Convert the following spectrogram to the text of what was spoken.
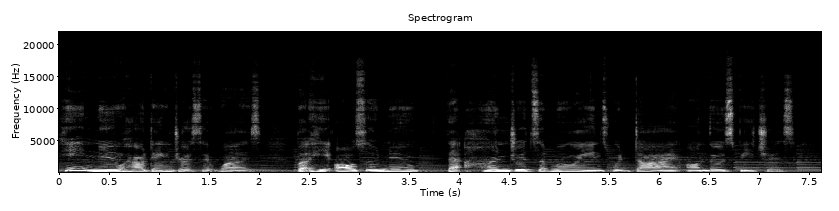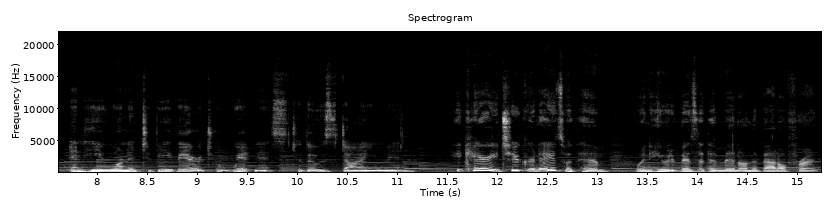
He knew how dangerous it was, but he also knew that hundreds of Marines would die on those beaches, and he wanted to be there to witness to those dying men. He carried two grenades with him when he would visit the men on the battlefront.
